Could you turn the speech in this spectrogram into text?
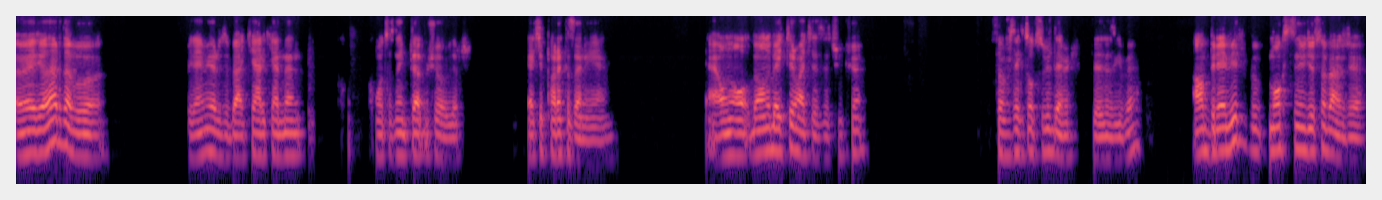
öyle diyorlar da bu bilemiyoruz. Belki erkenden komutasını iptal etmiş olabilir. Gerçi para kazanıyor yani. Yani onu, ben onu bekliyorum açıkçası çünkü 0831 demiş dediğiniz gibi. Ama birebir bu Moxley'nin videosuna benziyor.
